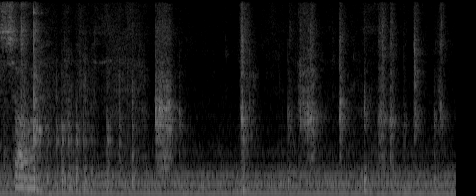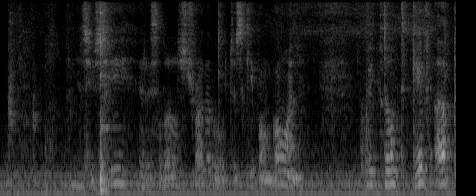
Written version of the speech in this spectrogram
So, and as you a little struggle. We'll just keep on going. We don't give up.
